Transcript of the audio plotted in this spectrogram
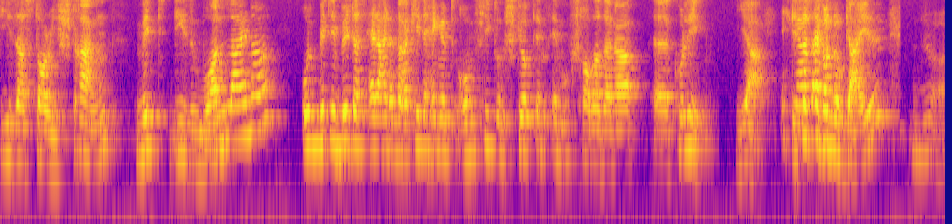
Dieser Storystrang mit diesem One-Liner und mit dem Bild, dass er da halt an der Rakete hängend rumfliegt und stirbt im, im Hubschrauber seiner äh, Kollegen. Ja. Ich ist glaub- das einfach nur geil? Ja.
